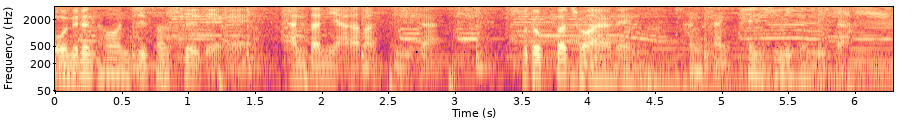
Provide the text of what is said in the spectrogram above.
오늘은 허원지 선수에 대해 간단히 알아봤습니다. 구독과 좋아요는 항상 큰 힘이 됩니다.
